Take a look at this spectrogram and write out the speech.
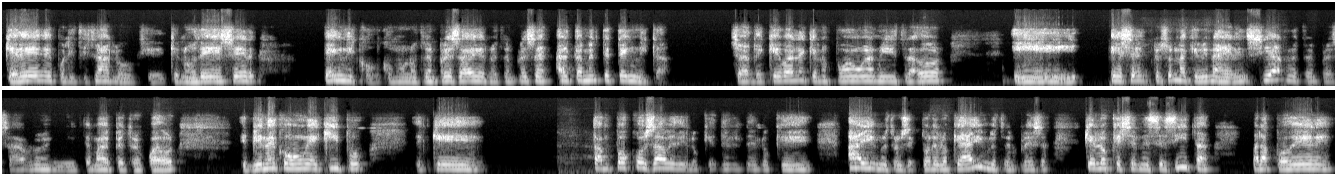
que deje de politizarlo, que, que nos deje ser técnico, como nuestra empresa es. Nuestra empresa es altamente técnica. O sea, ¿de qué vale que nos ponga un administrador y esa persona que viene a gerenciar nuestra empresa, hablo en el tema de Petroecuador, viene con un equipo que tampoco sabe de lo que, de, lo que hay en nuestro sector, de lo que hay en nuestra empresa, qué es lo que se necesita para poder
